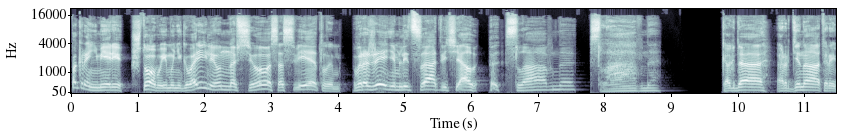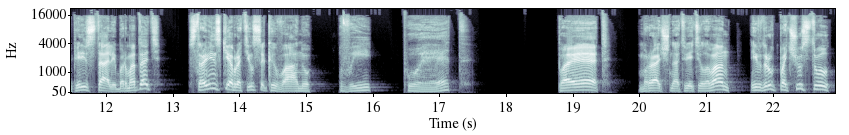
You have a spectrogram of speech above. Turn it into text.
По крайней мере, что бы ему ни говорили, он на все со светлым выражением лица отвечал «Славно, славно». Когда ординаторы перестали бормотать, Стравинский обратился к Ивану. «Вы поэт?» «Поэт!» Мрачно ответил Иван и вдруг почувствовал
